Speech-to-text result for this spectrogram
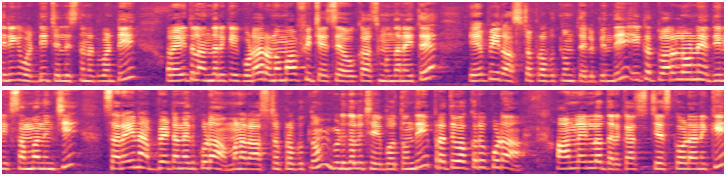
తిరిగి వడ్డీ చెల్లిస్తున్నటువంటి రైతులందరికీ కూడా రుణమాఫీ చేసే అవకాశం ఉందని అయితే ఏపీ రాష్ట్ర ప్రభుత్వం తెలిపింది. ఇక త్వరలోనే దీనికి సంబంధించి సరైన అప్డేట్ అనేది కూడా మన రాష్ట్ర ప్రభుత్వం విడుదల చేయబోతుంది. ప్రతి ఒక్కరూ కూడా ఆన్లైన్లో దరఖాస్తు చేసుకోవడానికి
